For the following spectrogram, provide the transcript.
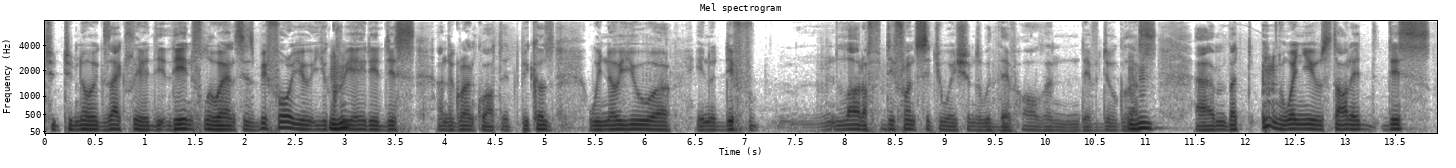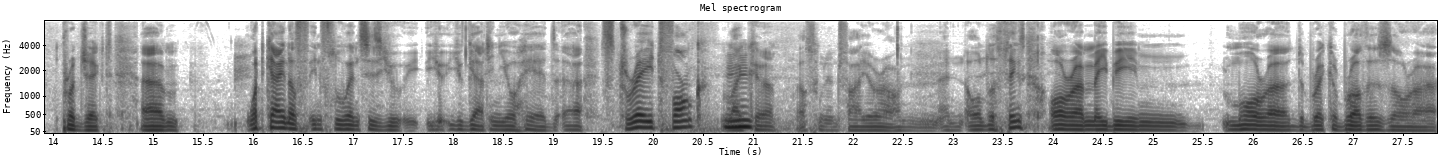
to, to know exactly the, the influences before you, you Mhm. created this underground quartet because we know you uh, in a diff- lot of different situations with Dave Hall and Dave Douglas. Um, but when you started this project, um, what kind of influences you you, you got in your head? Uh, straight funk, Mhm. like uh, Earth, Wind and Fire, and, and all the things, or uh, maybe mm, more uh, the Brecker Brothers or uh,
